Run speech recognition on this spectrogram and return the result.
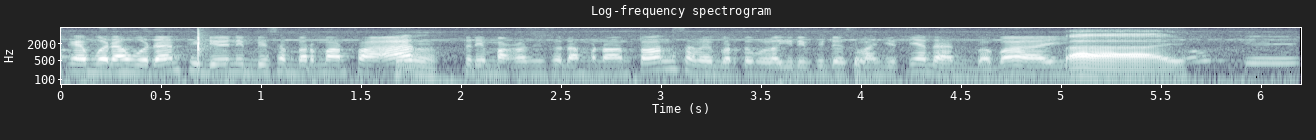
Oke, mudah-mudahan video ini bisa bermanfaat. Hmm. Terima kasih sudah menonton. Sampai bertemu lagi di video selanjutnya dan bye-bye. Bye.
